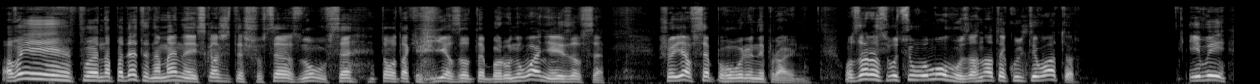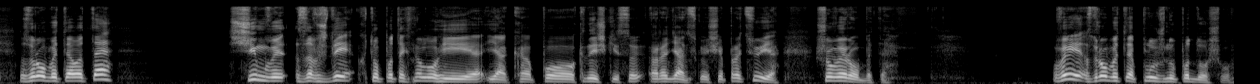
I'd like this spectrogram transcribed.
а ви нападете на мене і скажете, що це знову все, то так як є за те боронування і за все. Що я все поговорю неправильно. От зараз в оцю вологу загнати культиватор, і ви зробите оте, з чим ви завжди, хто по технології, як по книжці радянської ще працює, що ви робите? Ви зробите плужну подошву.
